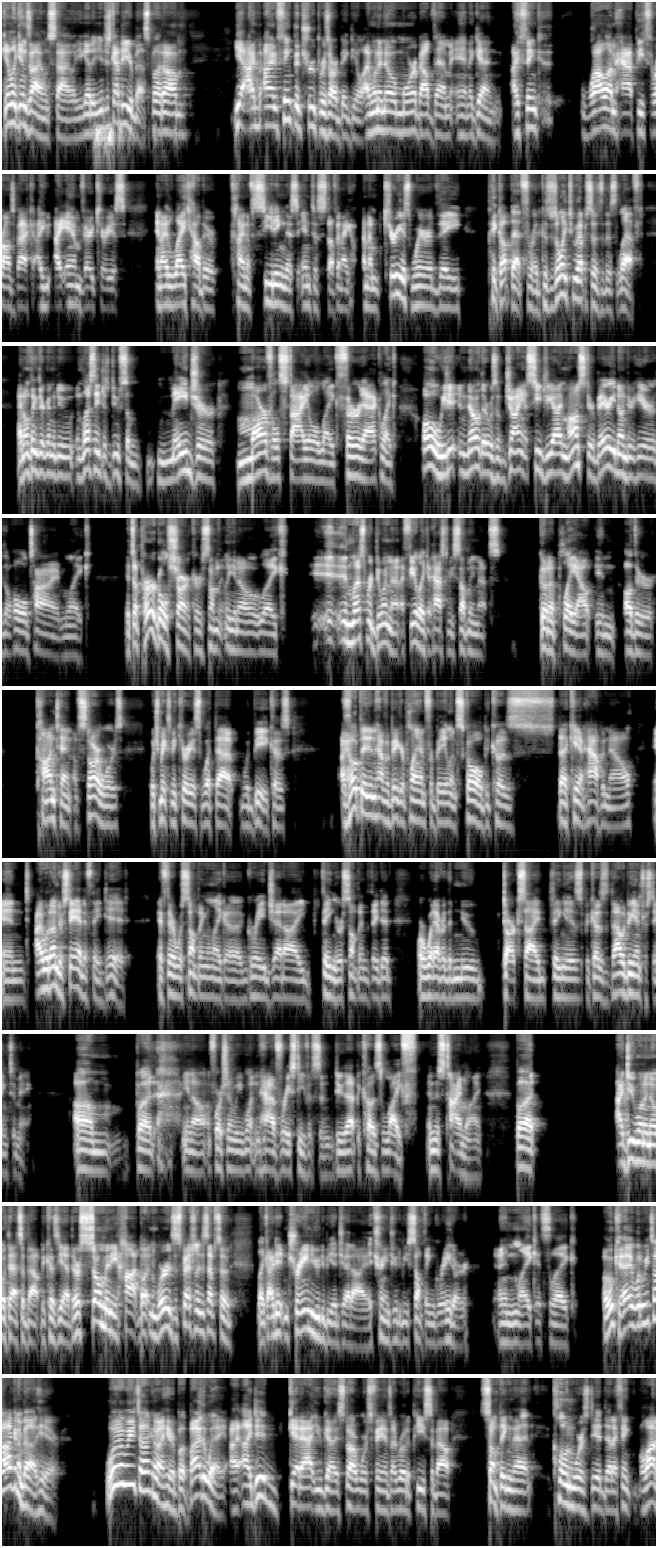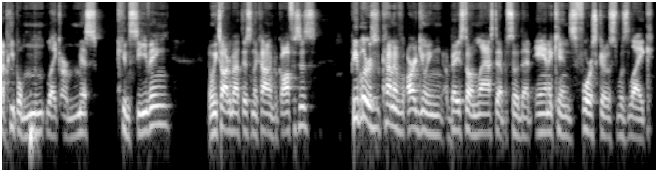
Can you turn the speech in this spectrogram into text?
Gilligan's Island style. You got to, you just got to do your best. But um, yeah, I, I think the troopers are a big deal. I want to know more about them. And again, I think while I'm happy Thrawn's back, I I am very curious, and I like how they're kind of seeding this into stuff. And I and I'm curious where they pick up that thread because there's only two episodes of this left. I don't think they're going to do unless they just do some major Marvel style like third act like oh we didn't know there was a giant CGI monster buried under here the whole time like it's a Purrgil shark or something you know like i- unless we're doing that I feel like it has to be something that's going to play out in other content of Star Wars which makes me curious what that would be because I hope they didn't have a bigger plan for Baylan Skoll because that can't happen now. And I would understand if they did, if there was something like a gray Jedi thing or something that they did, or whatever the new dark side thing is, because that would be interesting to me. Um, but you know, unfortunately, we wouldn't have Ray Stevenson do that because life in this timeline. But I do want to know what that's about because yeah, there's so many hot button words, especially this episode like I didn't train you to be a Jedi. I trained you to be something greater. And like it's like, okay, what are we talking about here? What are we talking about here? But by the way, I, I did get at you guys, Star Wars fans. I wrote a piece about something that Clone Wars did that I think a lot of people m- like are misconceiving. And we talk about this in the comic book offices. People are kind of arguing based on last episode that Anakin's Force Ghost was like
